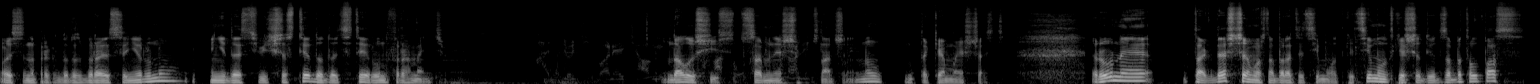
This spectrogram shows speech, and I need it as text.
Ось, наприклад, розбираю синю руну, мені дасть від 6 до 20 рун фрагментів. Дало 6, саме нижче значення. Ну, таке моє щастя. Руни. Так, де ще можна брати ці молотки? Ці молотки ще дають за Battle Pass.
